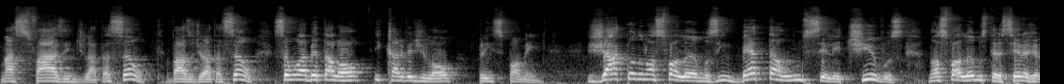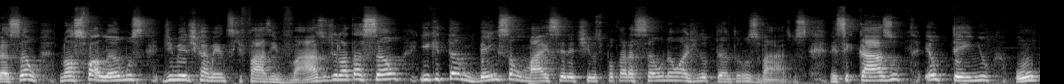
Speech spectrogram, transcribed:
Mas fazem dilatação, vasodilatação, são o labetalol e carvedilol principalmente. Já quando nós falamos em beta 1 seletivos, nós falamos terceira geração, nós falamos de medicamentos que fazem vasodilatação e que também são mais seletivos para o coração, não agindo tanto nos vasos. Nesse caso, eu tenho o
